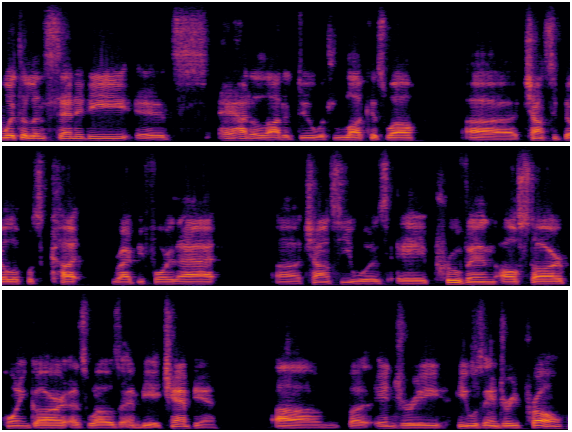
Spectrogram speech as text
with the Linsanity, it's it had a lot to do with luck as well. Uh, Chauncey Billup was cut right before that. Uh, Chauncey was a proven All Star point guard as well as an NBA champion, um, but injury he was injury prone,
